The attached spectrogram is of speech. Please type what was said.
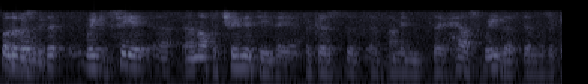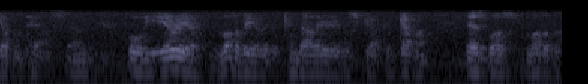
Well, there was the, we could see a, an opportunity there because the, I mean the house we lived in was a government house, and all the area, a lot of area, Khandallah area was government, as was a lot of the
